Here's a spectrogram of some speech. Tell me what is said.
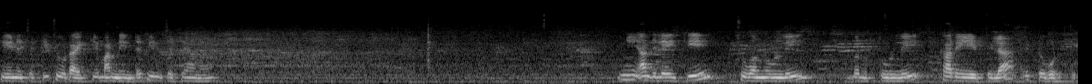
ചീനച്ചട്ടി ചൂടാക്കി മണ്ണിന്റെ ചീനച്ചട്ടിയാണ്. ഇനി അതിലേക്ക് ചുവന്നുള്ളി വെളുത്തുള്ളി കറിവേപ്പില ഇട്ട് കൊടുത്തു.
